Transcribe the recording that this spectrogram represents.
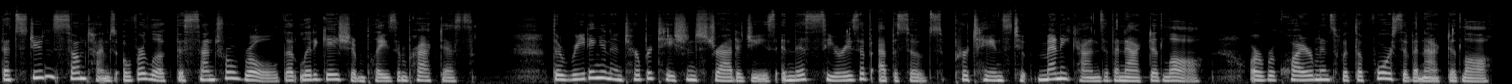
that students sometimes overlook the central role that legislation plays in practice. The reading and interpretation strategies in this series of episodes pertains to many kinds of enacted law or requirements with the force of enacted law,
